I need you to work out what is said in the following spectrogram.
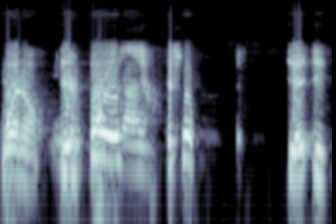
bueno, y después, eso, y,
